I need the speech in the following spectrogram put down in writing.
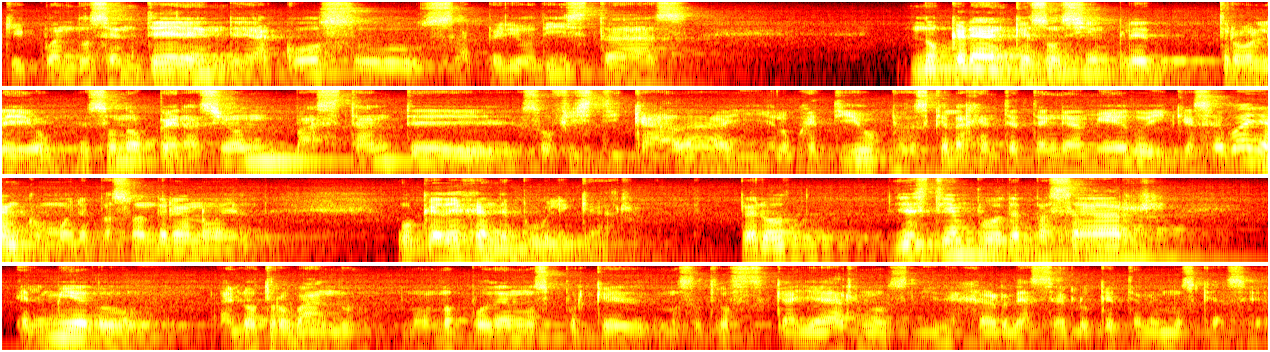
que cuando se enteren de acosos a periodistas, no crean que es un simple troleo, es una operación bastante sofisticada y el objetivo pues, es que la gente tenga miedo y que se vayan como le pasó a Andrea Noel o que dejen de publicar. Pero ya es tiempo de pasar el miedo al otro bando. No, no podemos porque nosotros callarnos ni dejar de hacer lo que tenemos que hacer.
